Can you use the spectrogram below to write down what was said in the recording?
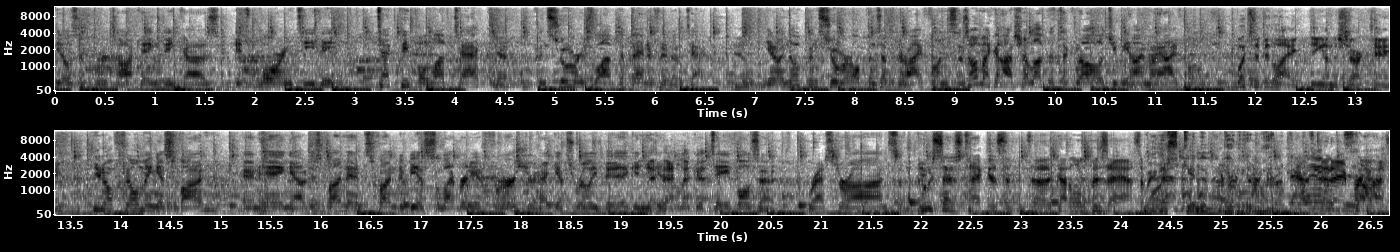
feels like we're talking because it's boring TV. Tech people love tech. Yeah. Consumers love the benefit of tech. You know, no consumer opens up their iPhone and says, oh my gosh, I love the technology behind my iPhone. What's it been like being on the Shark Tank? You know, filming is fun and hanging out is fun, and it's fun to be a celebrity at first. Your head gets really big, and you get really good tables at restaurants. And Who says tech isn't uh, got a little pizzazz? I mean, More skin in the game. today for us.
